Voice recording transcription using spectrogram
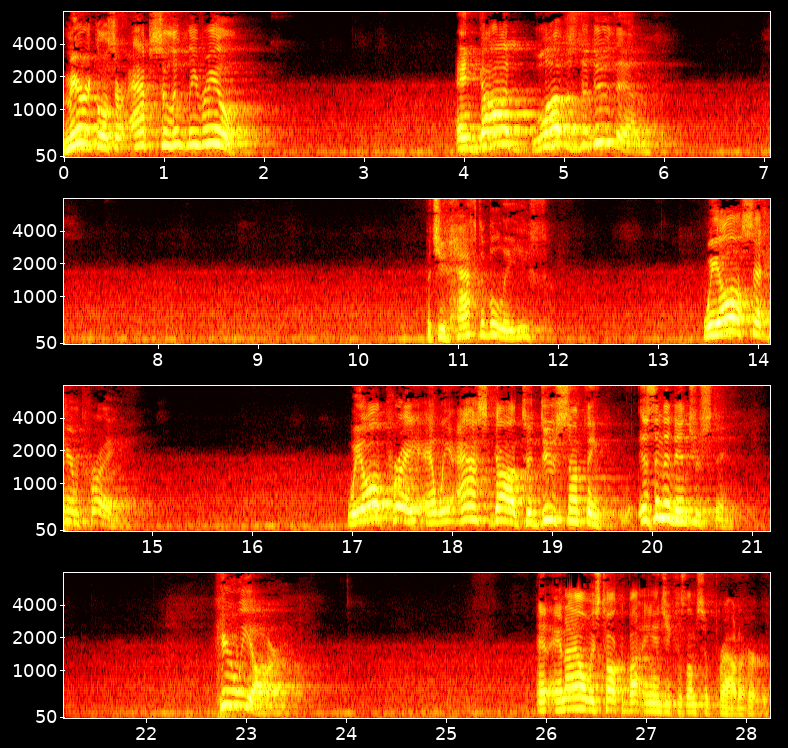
Miracles are absolutely real. And God loves to do them. But you have to believe. We all sit here and pray. We all pray and we ask God to do something. Isn't it interesting? Here we are. And, and I always talk about Angie because I'm so proud of her,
